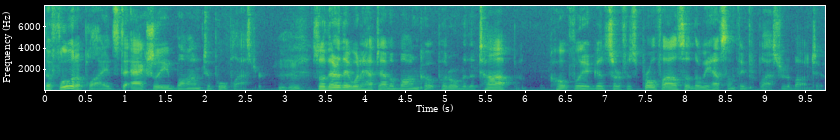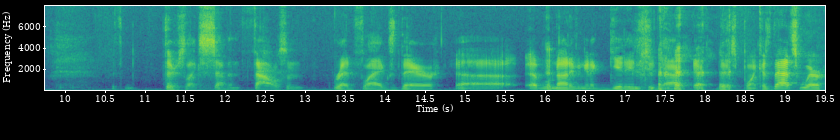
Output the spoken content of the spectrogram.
the fluid applieds, to actually bond to pool plaster. So there, they would have to have a bond coat put over the top, hopefully a good surface profile, so that we have something for plaster to bond to. There's like seven thousand red flags there. Uh, we're not even going to get into that at this point because that's where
